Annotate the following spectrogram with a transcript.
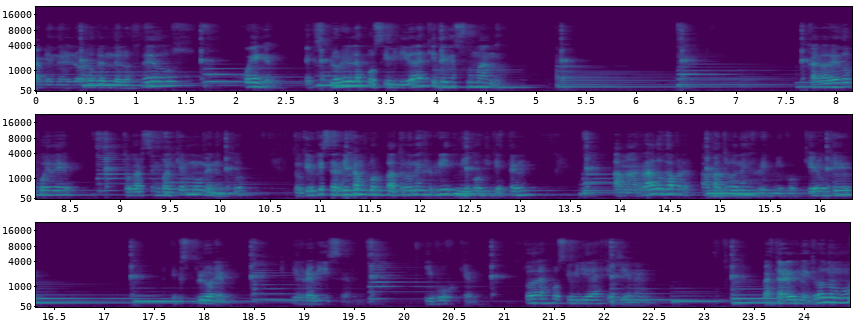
Cambien el orden de los dedos, jueguen, exploren las posibilidades que tiene su mano cada dedo puede tocarse en cualquier momento. No quiero que se rijan por patrones rítmicos y que estén amarrados a, patrones rítmicos. Quiero que exploren y revisen y busquen todas las posibilidades que tienen. Va a estar el metrónomo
